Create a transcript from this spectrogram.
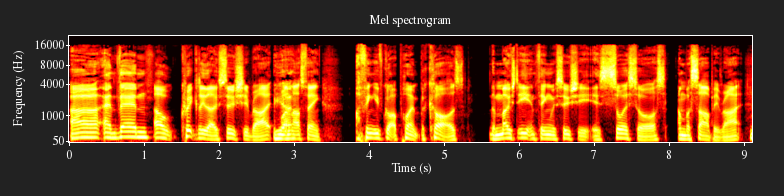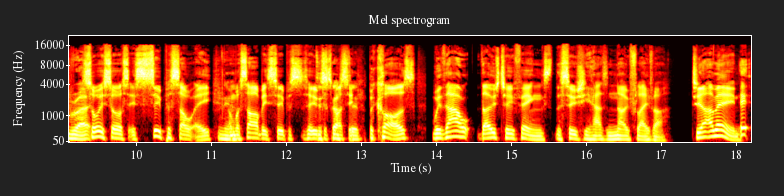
Uh, and then oh, quickly though, sushi. Right. Yeah. One last thing. I think you've got a point because the most eaten thing with sushi is soy sauce and wasabi. Right. Right. Soy sauce is super salty and wasabi is super super Disgusting. spicy because without those two things, the sushi has no flavour. Do you know what I mean? it,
